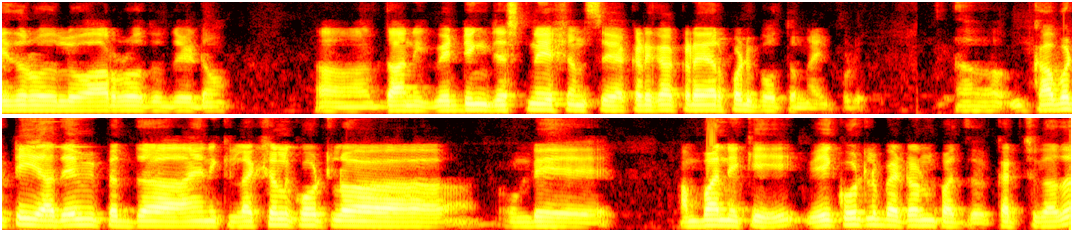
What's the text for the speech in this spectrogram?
ఐదు రోజులు ఆరు రోజులు చేయడం దానికి వెడ్డింగ్ డెస్టినేషన్స్ ఎక్కడికక్కడ ఏర్పడిపోతున్నాయి ఇప్పుడు. కాబట్టి అదేమి పెద్ద ఆయనకి లక్షల కోట్ల ఉండే అంబానీకి వెయ్యి కోట్లు పెట్టడం ఖర్చు కాదు.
